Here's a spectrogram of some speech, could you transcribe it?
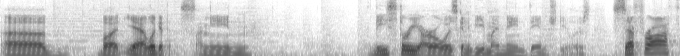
Um, but, yeah, look at this. I mean, these three are always going to be my main damage dealers. Sephiroth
